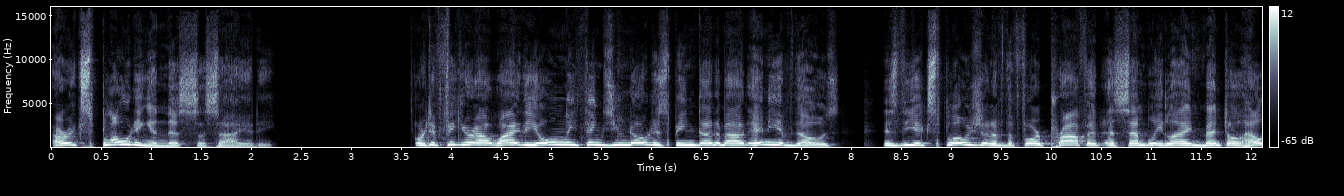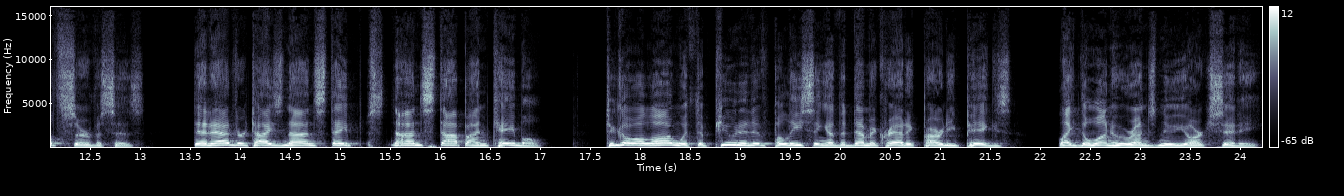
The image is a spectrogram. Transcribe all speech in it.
are exploding in this society or to figure out why the only things you notice being done about any of those is the explosion of the for profit assembly line mental health services that advertise nonstop on cable to go along with the punitive policing of the Democratic Party pigs like the one who runs New York City,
